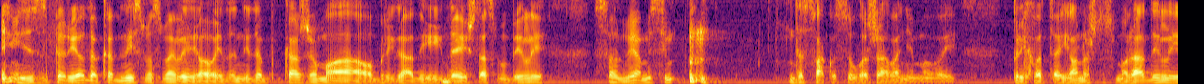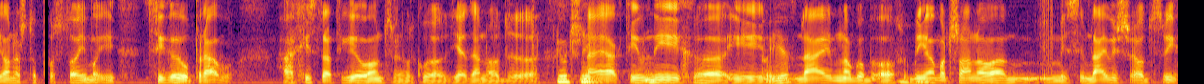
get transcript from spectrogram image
iz perioda kad nismo smeli ovaj, da, ni da kažemo a, o brigadi i gde i šta smo bili, sad ja mislim da svako sa uvažavanjem ovaj, prihvata i ono što smo radili i ono što postojimo i ciga je u pravu. Arhistrategija je u ovom trenutku jedan od Ključnih. najaktivnijih eh, i najmnogo, mi imamo članova, mislim, najviše od svih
